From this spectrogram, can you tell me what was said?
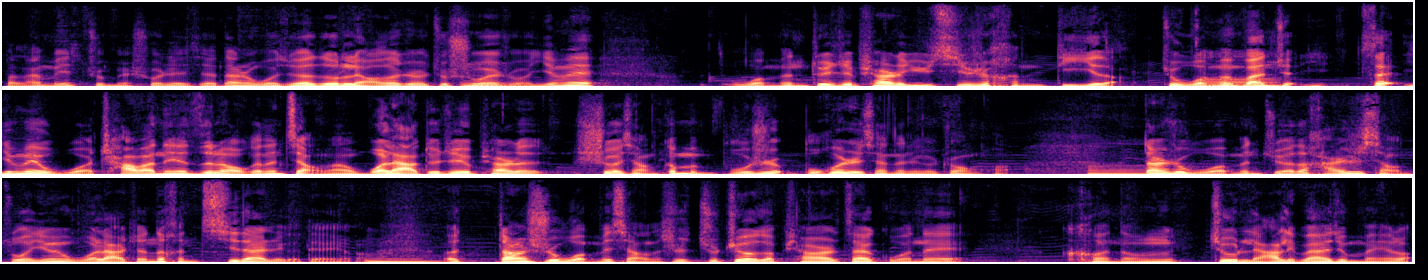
本来没准备说这些，但是我觉得都聊到这儿就说一嗯说，因为我们对这片儿的预期是很低的，就我们哦。完全、在，因为我查完那些资料，我跟他讲完，我俩对这个片儿的设想根本不是不会是现在这个状况，嗯但是我们觉得还是想做，因为我俩真的很期待这个电影。嗯。呃，当时我们想的是，就这个片儿在国内可能就俩礼拜就没了，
